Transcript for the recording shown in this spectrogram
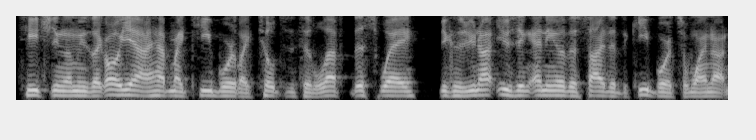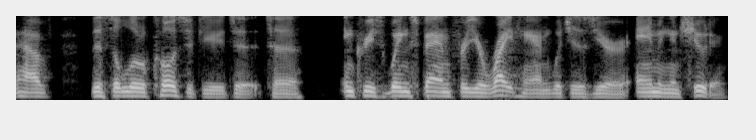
teaching them. He's like, oh yeah, I have my keyboard like tilted to the left this way because you're not using any other side of the keyboard, so why not have this a little closer to you to to increase wingspan for your right hand, which is your aiming and shooting.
